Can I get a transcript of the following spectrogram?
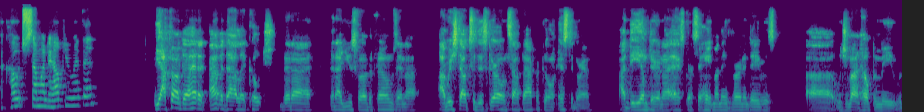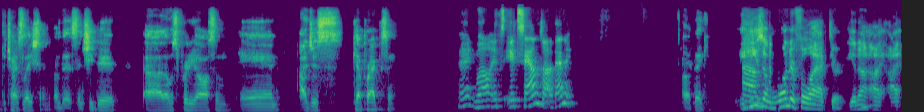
a coach, someone to help you with it? Yeah, I found I had a I have a dialect coach that I that I use for other films, and uh, I reached out to this girl in South Africa on Instagram. I DM'd her and I asked her, I said, Hey, my name's Vernon Davis. Uh, would you mind helping me with the translation of this? And she did. Uh, that was pretty awesome. And I just kept practicing. Hey, well, it's it sounds authentic. Oh, thank you. He's um, a wonderful actor. You know, I, I,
